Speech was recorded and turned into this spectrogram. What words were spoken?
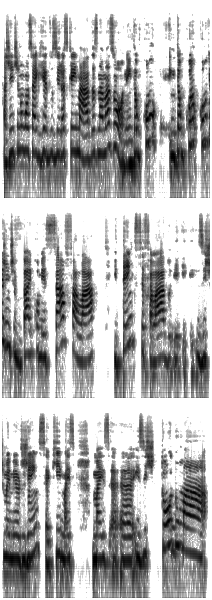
a gente não consegue reduzir as queimadas na Amazônia. Então, como, então, como que a gente vai começar a falar e tem que ser falado, existe uma emergência aqui, mas, mas uh, existe toda uma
